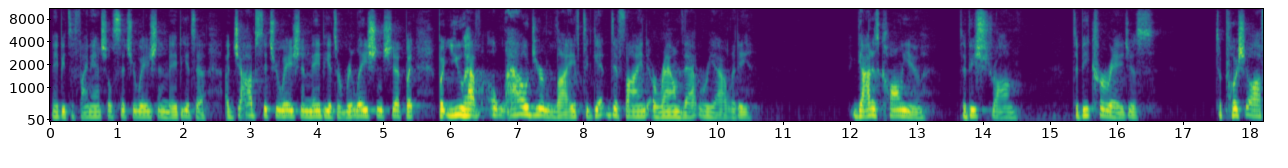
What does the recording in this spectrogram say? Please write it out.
Maybe it's a financial situation, maybe it's a, a job situation, maybe it's a relationship, but, but you have allowed your life to get defined around that reality. God is calling you to be strong, to be courageous, to push off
